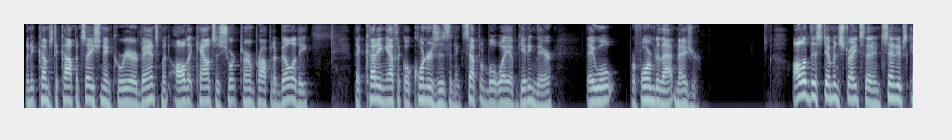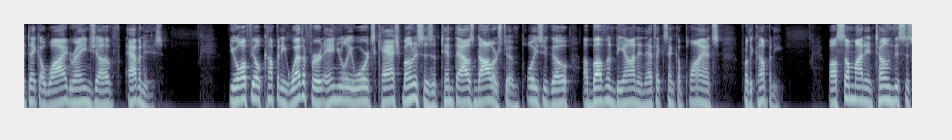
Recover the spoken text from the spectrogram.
when it comes to compensation and career advancement, all that counts is short term profitability, that cutting ethical corners is an acceptable way of getting there, they will perform to that measure. All of this demonstrates that incentives can take a wide range of avenues. The oilfield company Weatherford annually awards cash bonuses of $10,000 to employees who go above and beyond in ethics and compliance for the company. While some might intone this is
